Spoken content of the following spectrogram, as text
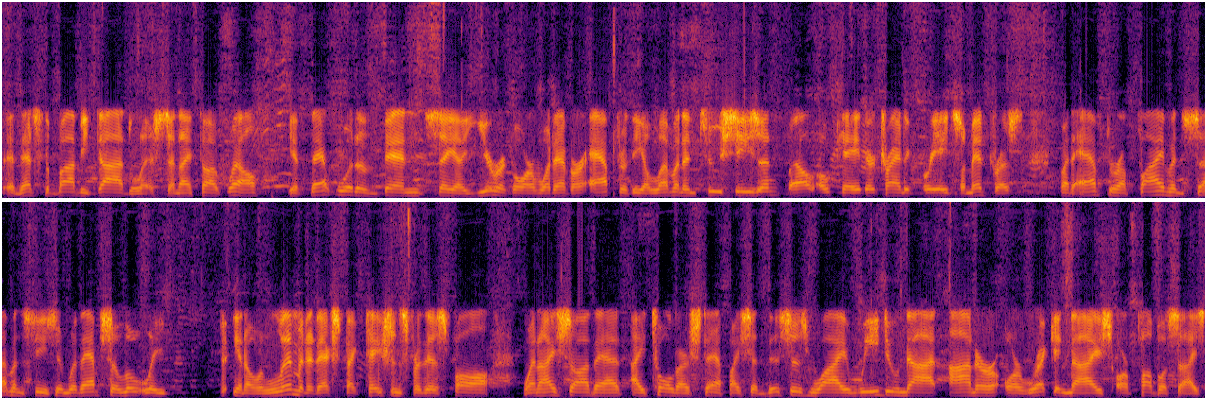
that's the Bobby Dodd list, and I thought, well, if that would have been, say, a year ago or whatever, after the 11 and 2 season, well, okay, they're trying to create some interest. But after a 5 and 7 season with absolutely you know, limited expectations for this fall. When I saw that, I told our staff, I said, this is why we do not honor or recognize or publicize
